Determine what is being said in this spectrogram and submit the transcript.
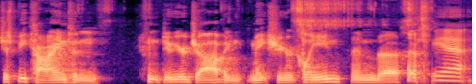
just be kind and do your job and make sure you're clean. And uh, yeah.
